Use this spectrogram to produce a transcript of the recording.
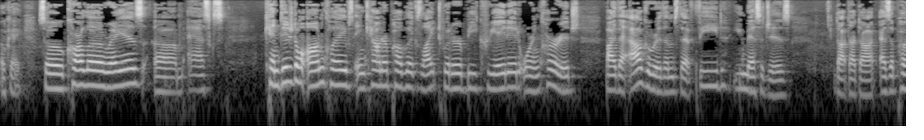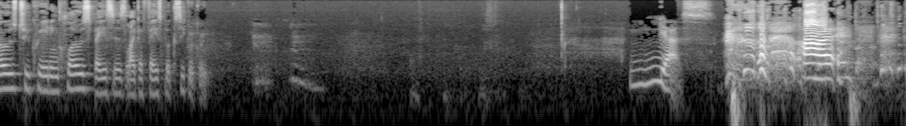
Okay, so Carla Reyes um, asks, can digital enclaves in counterpublics like Twitter be created or encouraged by the algorithms that feed you messages, dot, dot, dot, as opposed to creating closed spaces like a Facebook secret group? Yes. uh,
